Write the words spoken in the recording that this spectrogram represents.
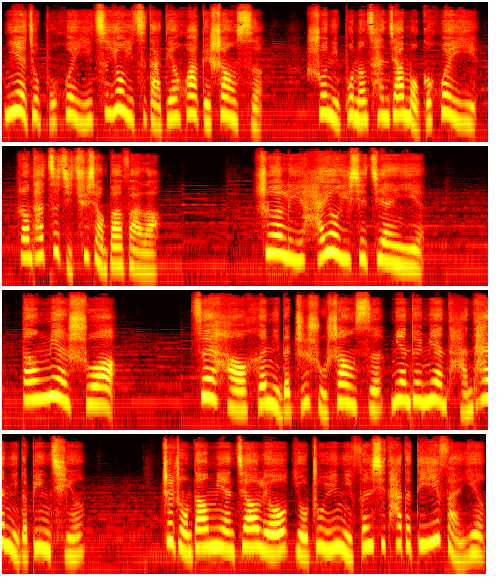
你也就不会一次又一次打电话给上司，说你不能参加某个会议，让他自己去想办法了。这里还有一些建议：当面说，最好和你的直属上司面对面谈谈你的病情。这种当面交流有助于你分析他的第一反应，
